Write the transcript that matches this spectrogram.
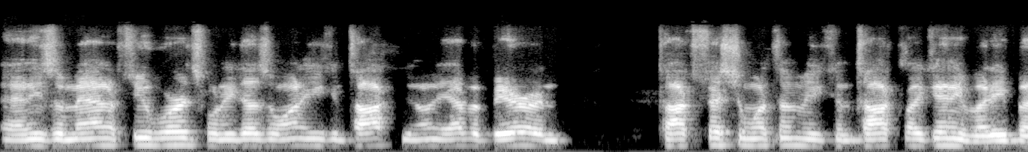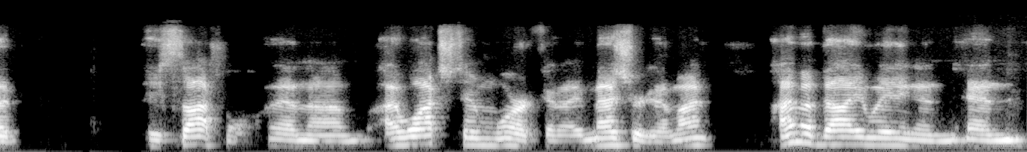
and he's a man of few words. When he doesn't want, to he can talk. You know, you have a beer and talk fishing with him. He can talk like anybody, but he's thoughtful. And um, I watched him work, and I measured him. I'm I'm evaluating, and and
